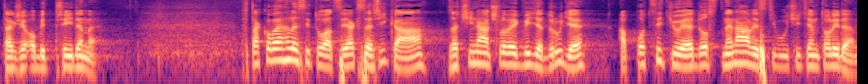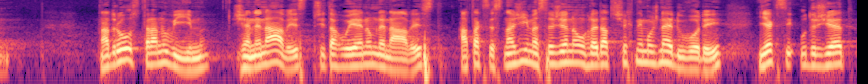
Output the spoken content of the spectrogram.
takže o byt přijdeme. V takovéhle situaci, jak se říká, začíná člověk vidět rudě a pociťuje dost nenávisti vůči těmto lidem. Na druhou stranu vím, že nenávist přitahuje jenom nenávist a tak se snažíme se ženou hledat všechny možné důvody, jak si udržet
